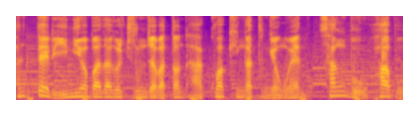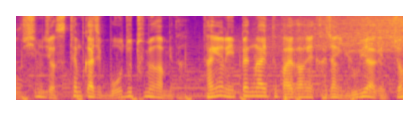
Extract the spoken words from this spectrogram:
한때 리니어 바닥을 주름잡았던 아쿠아킹 같은 경우엔 상부, 하부, 심지어 스템까지 모두 투명합니다. 당연히 백라이트 발광에 가장 유리하겠죠?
